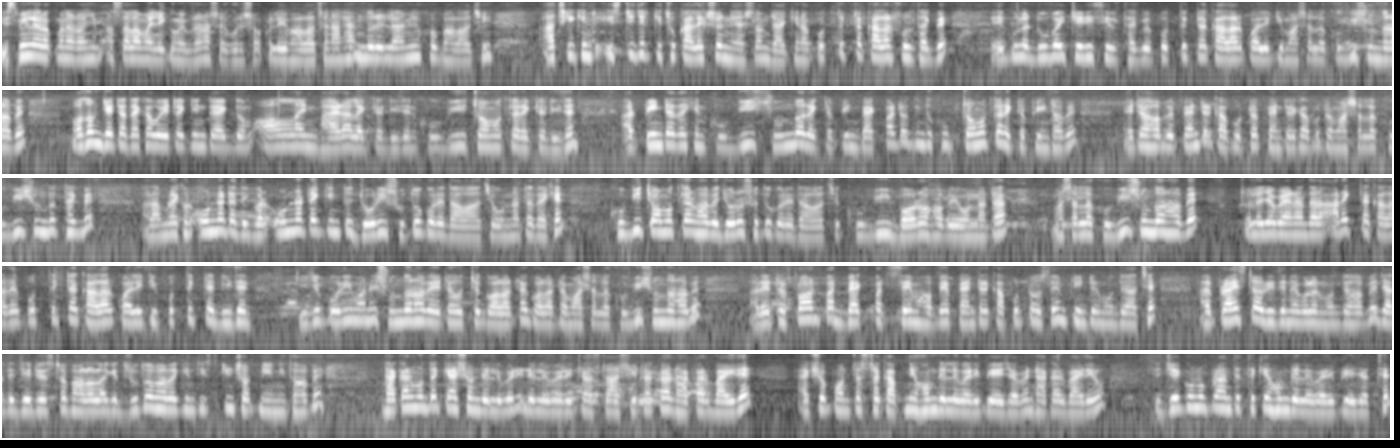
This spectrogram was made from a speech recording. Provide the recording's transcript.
বিসমিল্লা রহমান রহিম। আসসালামু আলাইকুম ইমরান, আশা করি সকলেই ভালো আছেন। আলহামদুলিল্লাহ, আমিও খুব ভালো আছি। আজকে কিন্তু স্টিচের কিছু কালেকশন নিয়ে আসলাম, যা কিনা প্রত্যেকটা কালারফুল থাকবে। এগুলো দুবাই চেরি সিল্ক থাকবে। প্রত্যেকটা কালার কোয়ালিটি মাসাল্লাহ খুবই সুন্দর হবে। প্রথম যেটা দেখাবো, এটা কিন্তু একদম অনলাইন ভাইরাল একটা ডিজাইন, খুবই চমৎকার একটা ডিজাইন। আর প্রিন্টটা দেখেন, খুবই সুন্দর একটা প্রিন্ট। ব্যাকপার্টও কিন্তু খুব চমৎকার একটা প্রিন্ট হবে। এটা হবে প্যান্টের কাপড়টা। প্যান্টের কাপড়টা মাসাল্লাহ খুবই সুন্দর থাকবে। আর আমরা এখন ওড়নাটা দেখবার ওড়নাটায় কিন্তু জরি সুতো করে দেওয়া আছে। ওড়নাটা দেখেন, খুবই চমৎকারভাবে জোরো সুতো করে দেওয়া আছে। খুবই বড় হবে ওড়নাটা। মাসাল্লাহ খুবই সুন্দর হবে। চলে যাবে এনাদার আরেকটা কালারে প্রত্যেকটা কালার কোয়ালিটি প্রত্যেকটা ডিজাইন কী যে পরিমাণে সুন্দর হবে, এটা হচ্ছে গলাটা। গলাটা মাসাল্লাহ খুবই সুন্দর হবে। আর এটার front part back part same হবে, প্যান্টের কাপড়টাও সেম প্রিন্টের মধ্যে আছে। আর প্রাইসটাও রিজনেবলের মধ্যে হবে। যাদের যে ড্রেসটা ভালো লাগে, দ্রুতভাবে কিন্তু স্ক্রিনশট নিয়ে নিতে হবে। ঢাকার মধ্যে ক্যাশ অন ডেলিভারি ডেলিভারি চার্জটা আশি টাকা, ঢাকার বাইরে একশো পঞ্চাশ টাকা আপনি হোম ডেলিভারি পেয়ে যাবেন ঢাকার বাইরেও। যে কোনো প্রান্তের থেকে হোম ডেলিভারি পেয়ে যাচ্ছেন।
